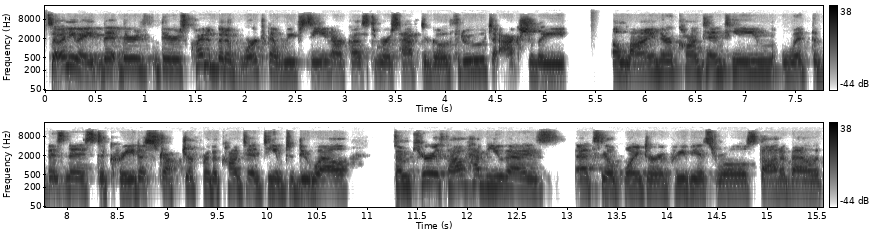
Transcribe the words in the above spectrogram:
so anyway th- there's there's quite a bit of work that we've seen our customers have to go through to actually align their content team with the business to create a structure for the content team to do well. So i'm curious how have you guys at SailPoint or in previous roles thought about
